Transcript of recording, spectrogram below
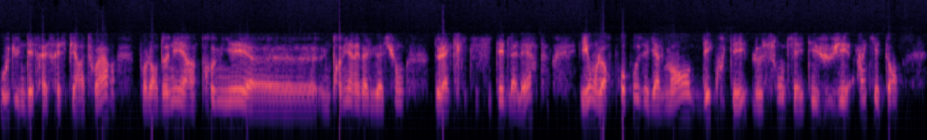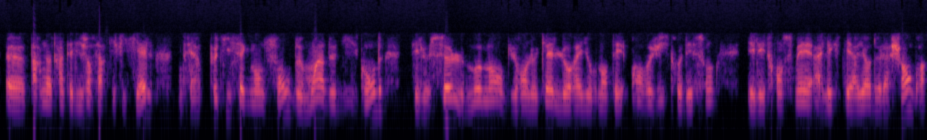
ou d'une détresse respiratoire pour leur donner un premier, euh, une première évaluation de la criticité de l'alerte. Et on leur propose également d'écouter le son qui a été jugé inquiétant euh, par notre intelligence artificielle. Donc c'est un petit segment de son de moins de 10 secondes. C'est le seul moment durant lequel l'oreille augmentée enregistre des sons et les transmet à l'extérieur de la chambre.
